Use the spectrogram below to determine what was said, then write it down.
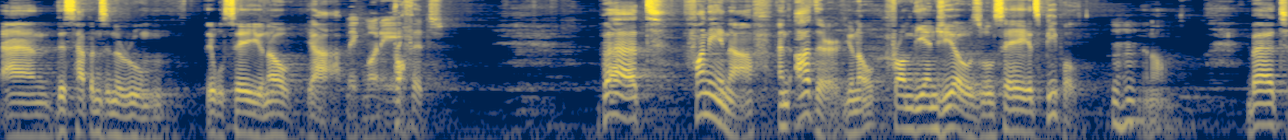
and this happens in a room, they will say, you know, yeah, Make money. profit. But funny enough, and other, you know, from the NGOs will say it's people, Mm-hmm. you know. But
